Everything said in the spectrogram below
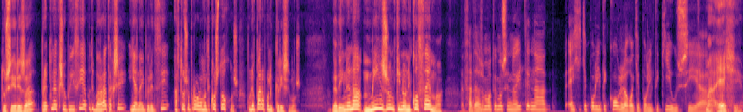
του ΣΥΡΙΖΑ, πρέπει να αξιοποιηθεί από την παράταξη για να υπηρετηθεί αυτός ο προγραμματικός στόχος, που είναι πάρα πολύ κρίσιμος. Δηλαδή είναι ένα μείζον κοινωνικό θέμα. Φαντάζομαι ότι όμως εννοείται να έχει και πολιτικό λόγο και πολιτική ουσία. Μα έχει.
